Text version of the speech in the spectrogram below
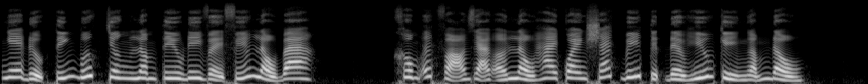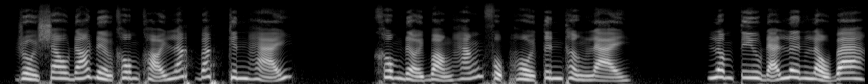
Nghe được tiếng bước chân Lâm Tiêu đi về phía lầu 3. Không ít võ giả ở lầu 2 quan sát bí tịch đều hiếu kỳ ngẫm đầu. Rồi sau đó đều không khỏi lắp bắp kinh hãi. Không đợi bọn hắn phục hồi tinh thần lại, Lâm Tiêu đã lên lầu 3.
